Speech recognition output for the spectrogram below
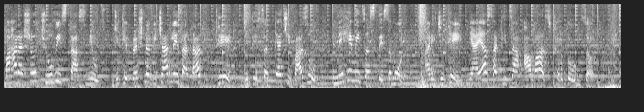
महाराष्ट्र चोवीस तास न्यूज जिथे प्रश्न विचारले जातात थेट जिथे सत्याची बाजू नेहमीच असते समोर. आणि जिथे न्यायासाठीचा आवाज ठरतो उंच.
